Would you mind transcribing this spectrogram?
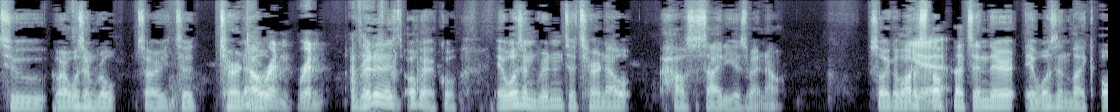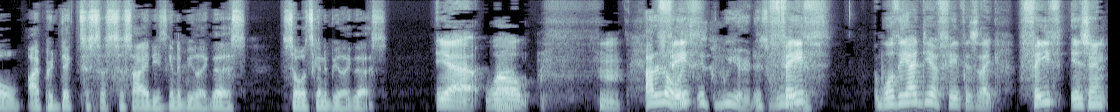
to or it wasn't wrote sorry to turn No, out written, written. I written is okay cool it wasn't written to turn out how society is right now so like a lot of stuff that's in there it wasn't like oh i predict so- society is going to be like this so it's going to be like this Yeah. Well, hmm. i don't know it's, Faith- it's weird it's weird. faith. Well, the idea of faith is like faith isn't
